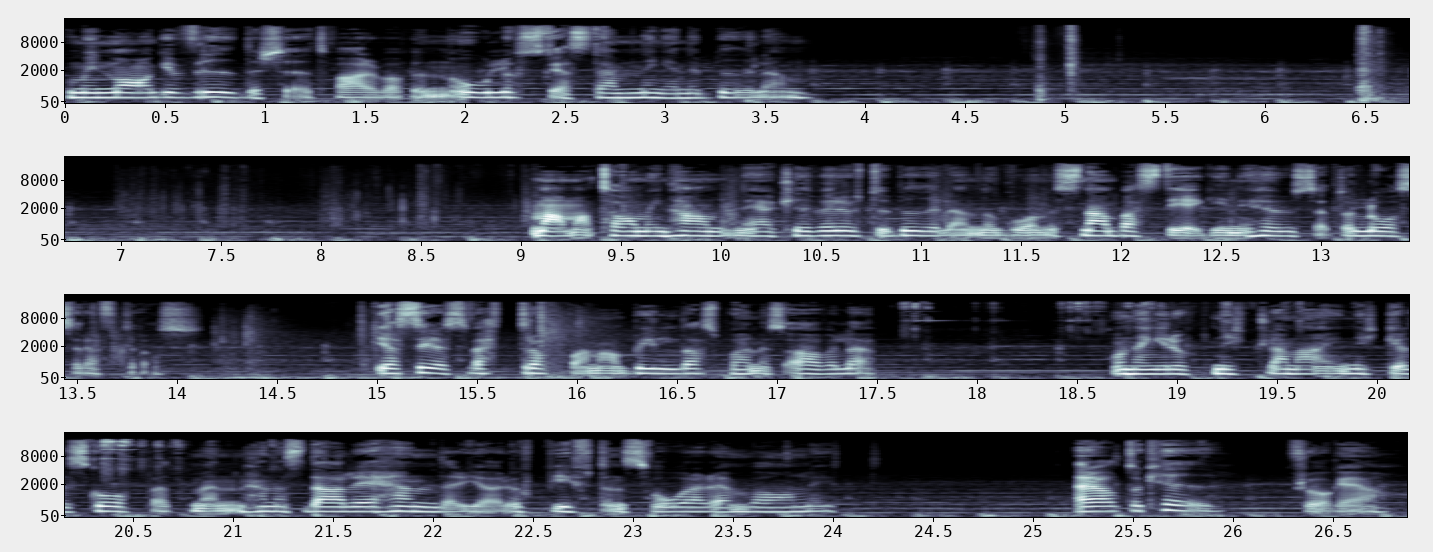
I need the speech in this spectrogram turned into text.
och min mage vrider sig ett varv av den olustiga stämningen i bilen. Mamma tar min hand när jag kliver ut ur bilen och går med snabba steg in i huset och låser efter oss. Jag ser svettdropparna bildas på hennes överläpp. Hon hänger upp nycklarna i nyckelskåpet men hennes darriga händer gör uppgiften svårare än vanligt. Är allt okej? Okay? frågar jag.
